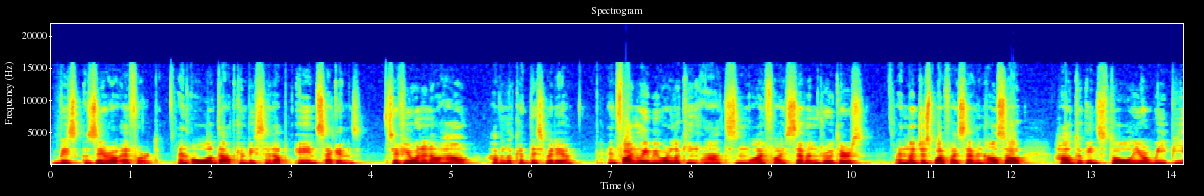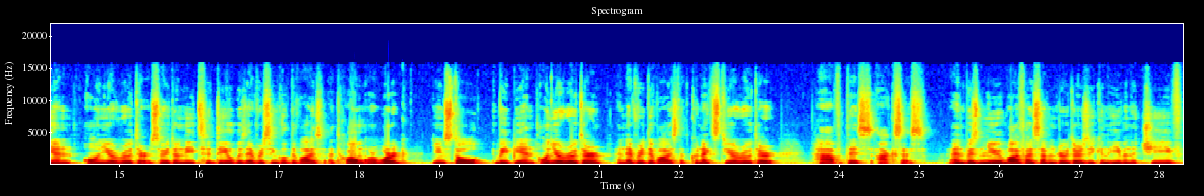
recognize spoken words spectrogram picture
with zero effort. And all of that can be set up in seconds. So if you want to know how, have a look at this video. And finally, we were looking at some Wi-Fi 7 routers and not just Wi-Fi 7, also how to install your VPN on your router so you don't need to deal with every single device at home or work. You install VPN on your router and every device that connects to your router have this access. And with new Wi-Fi 7 routers, you can even achieve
